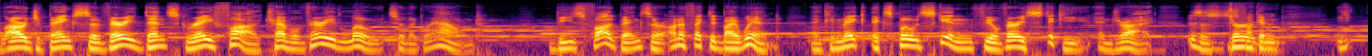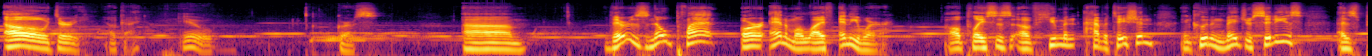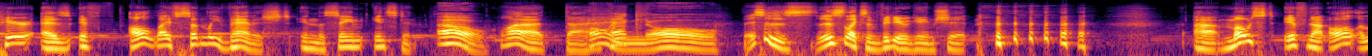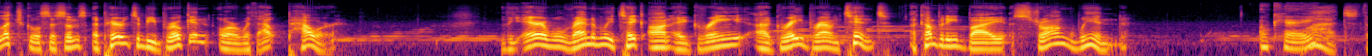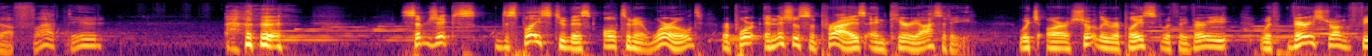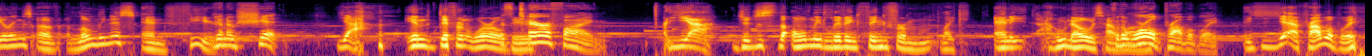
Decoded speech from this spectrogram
Large banks of very dense gray fog travel very low to the ground. These fog banks are unaffected by wind and can make exposed skin feel very sticky and dry. This is Dirty. fucking. Oh, dirty. Okay, Ew. gross. Um, there is no plant or animal life anywhere. All places of human habitation, including major cities, as appear as if all life suddenly vanished in the same instant. Oh. What the Oh heck? no. This is this is like some video game shit. uh, most, if not all, electrical systems appear to be broken or without power. The air will randomly take on a gray, uh, gray-brown tint, accompanied by strong wind. Okay. What the fuck, dude? Subjects displaced to this alternate world report initial surprise and curiosity, which are shortly replaced with a very with very strong feelings of loneliness and fear. You know shit. yeah, in a different world, That's dude. terrifying. yeah, you're just the only living thing for like any who knows how For the long. world probably. Yeah, probably.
